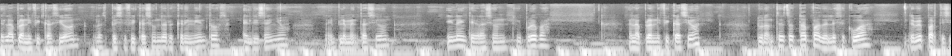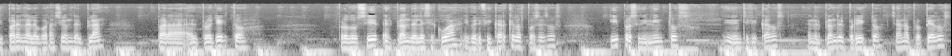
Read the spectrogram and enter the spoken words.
es la planificación, la especificación de requerimientos, el diseño, la implementación, y la integración y prueba. En la planificación, durante esta etapa del SQA, debe participar en la elaboración del plan para el proyecto, producir el plan del SQA y verificar que los procesos y procedimientos identificados en el plan del proyecto sean apropiados,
